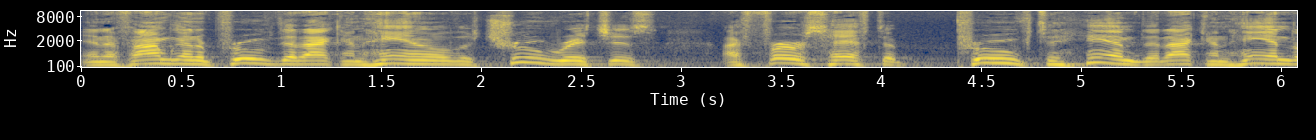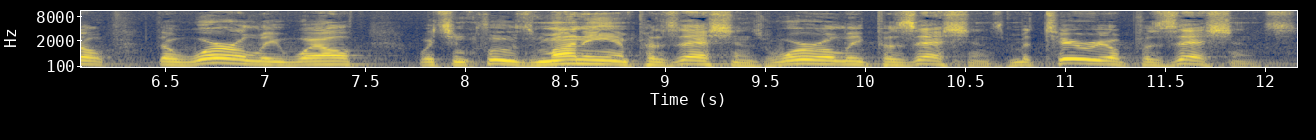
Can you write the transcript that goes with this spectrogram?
And if I'm going to prove that I can handle the true riches, I first have to prove to him that I can handle the worldly wealth, which includes money and possessions, worldly possessions, material possessions.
